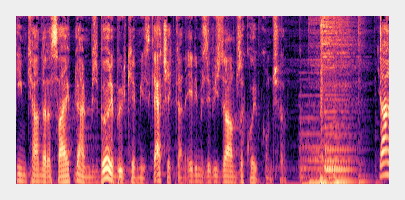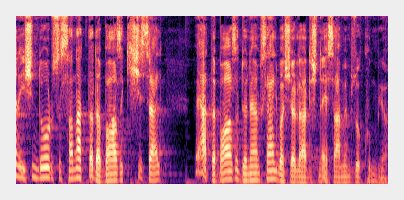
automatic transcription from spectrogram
imkanlara sahipler mi? Biz böyle bir ülke miyiz? Gerçekten elimizi vicdanımıza koyup konuşalım. Yani işin doğrusu sanatta da bazı kişisel veyahut da bazı dönemsel başarılar dışında esamemiz okunmuyor.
